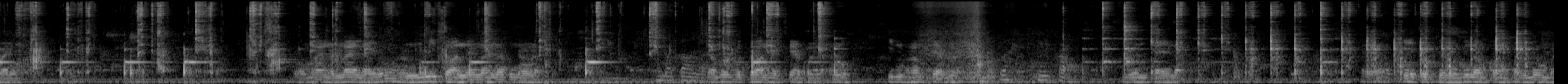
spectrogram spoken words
บานี้ห อมมาน้ำลายไหลโอ้มันมีตอนเล็กน้อยนะพี่น้องนะเอามาตอนแต่ว่าตอนแซ่บๆแล้วอันนี้กินหอมแซ่บแล้วก็มีของเรือนใจแล้วโอเคสุดเลยพี่น้องกองไฟลงไป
